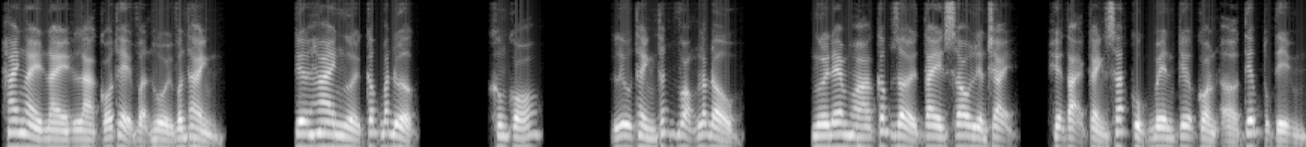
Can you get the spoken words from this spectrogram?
Hai ngày này là có thể vận hồi Vân Thành. Kia hai người cấp bắt được. Không có. Lưu Thành thất vọng lắc đầu. Người đem hóa cấp rời tay sau liền chạy, hiện tại cảnh sát cục bên kia còn ở tiếp tục tìm.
